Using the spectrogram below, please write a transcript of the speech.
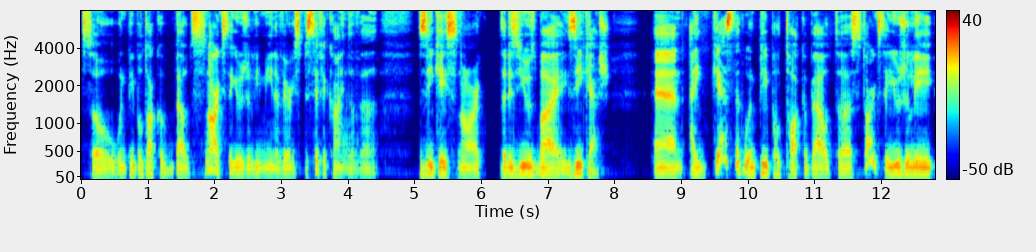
So when people talk about snarks, they usually mean a very specific kind of a ZK snark that is used by Zcash. And I guess that when people talk about uh, Starks, they usually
